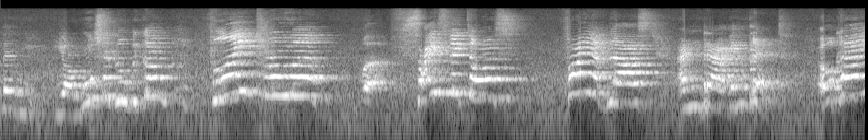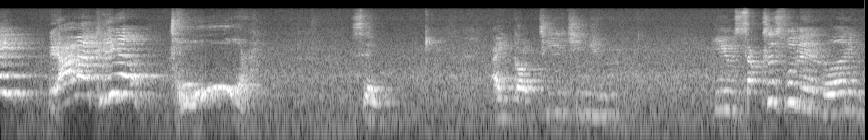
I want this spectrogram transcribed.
then your moveset will become Flamethrower, uh, Seismic Toss, Fire Blast, and Dragon Breath. Okay? Am I clear? Toad. So, I got teaching him. He was successful in learning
